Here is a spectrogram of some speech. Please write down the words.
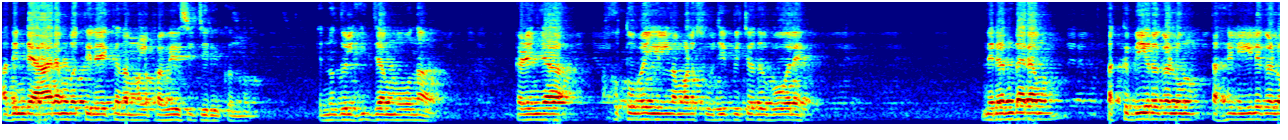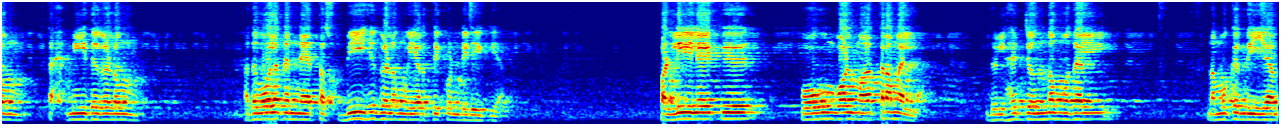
അതിൻ്റെ ആരംഭത്തിലേക്ക് നമ്മൾ പ്രവേശിച്ചിരിക്കുന്നു ഇന്ന് ദുൽഹിജ മൂന്നാണ് കഴിഞ്ഞ ഹുത്തുബയിൽ നമ്മൾ സൂചിപ്പിച്ചതുപോലെ നിരന്തരം തക്ബീറുകളും തഹലീലുകളും തഹ്മീദുകളും അതുപോലെ തന്നെ തസ്ബീഹുകളും ഉയർത്തിക്കൊണ്ടിരിക്കുക. പള്ളിയിലേക്ക് പോകുമ്പോൾ മാത്രമല്ല ദുൽഹജ് ഒന്ന് മുതൽ നമുക്ക് എന്ത് ചെയ്യാം?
